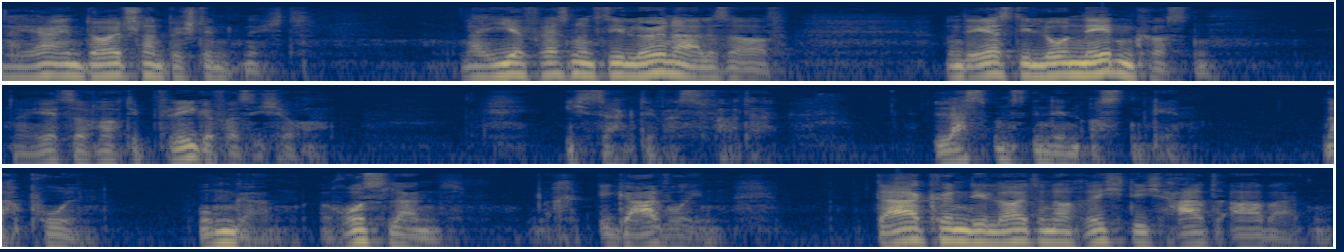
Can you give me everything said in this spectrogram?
Naja, in Deutschland bestimmt nicht. Na, hier fressen uns die Löhne alles auf. Und erst die Lohnnebenkosten. Na, jetzt auch noch die Pflegeversicherung. Ich sag dir was, Vater. Lass uns in den Osten gehen. Nach Polen, Ungarn, Russland, ach, egal wohin. Da können die Leute noch richtig hart arbeiten.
